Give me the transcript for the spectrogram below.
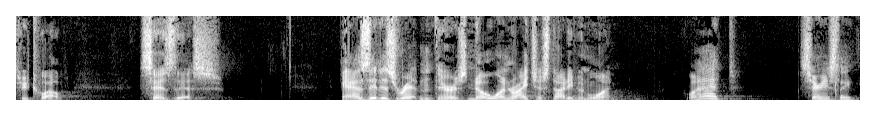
through 12 says this. As it is written, there is no one righteous, not even one. What? Seriously? It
